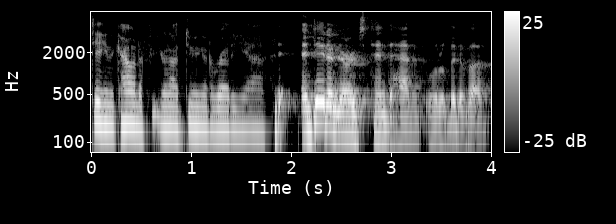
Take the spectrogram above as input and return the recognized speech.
taking account if you're not doing it already. Yeah. And data nerds tend to have a little bit of a,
